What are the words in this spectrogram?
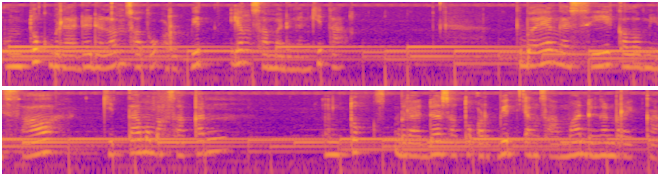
untuk berada dalam satu orbit yang sama dengan kita. Kebayang gak sih kalau misal kita memaksakan untuk berada satu orbit yang sama dengan mereka?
